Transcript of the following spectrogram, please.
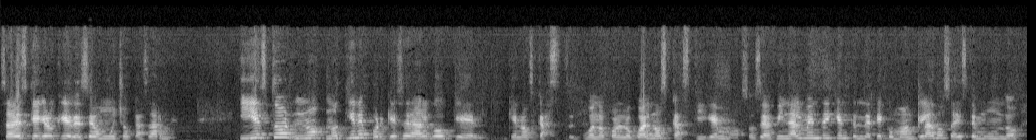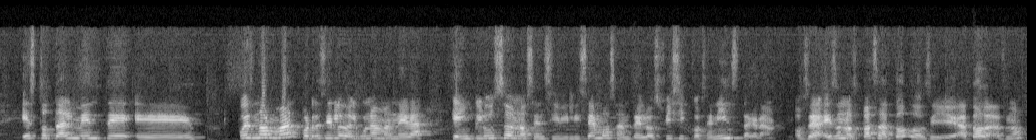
¿sabes qué? Creo que deseo mucho casarme y esto no, no tiene por qué ser algo que, que nos, bueno, con lo cual nos castiguemos. O sea, finalmente hay que entender que como anclados a este mundo es totalmente, eh, pues normal, por decirlo de alguna manera, que incluso nos sensibilicemos ante los físicos en Instagram. O sea, eso nos pasa a todos y a todas, ¿no?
